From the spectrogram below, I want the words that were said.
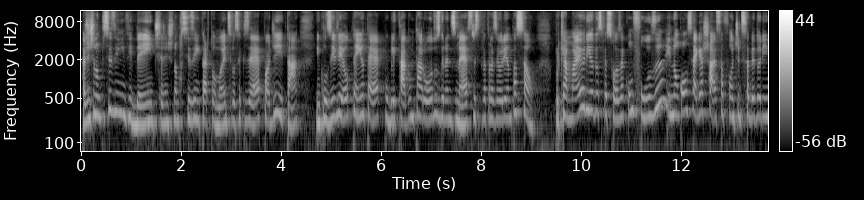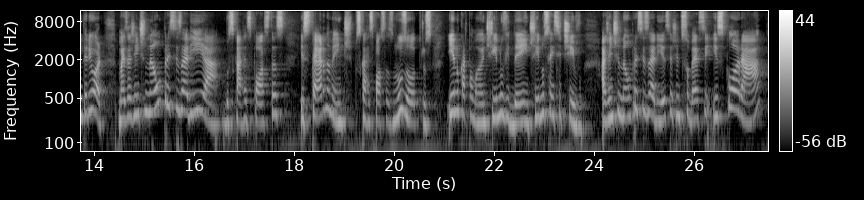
A gente não precisa ir em vidente, a gente não precisa ir em cartomante, se você quiser, pode ir, tá? Inclusive, eu tenho até publicado um tarô dos grandes mestres para trazer orientação porque a maioria das pessoas é confusa e não consegue achar essa fonte de sabedoria interior. Mas a gente não precisaria buscar respostas externamente, buscar respostas nos outros, e no cartomante, e no vidente, e no sensitivo. A gente não precisaria se a gente soubesse explorar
